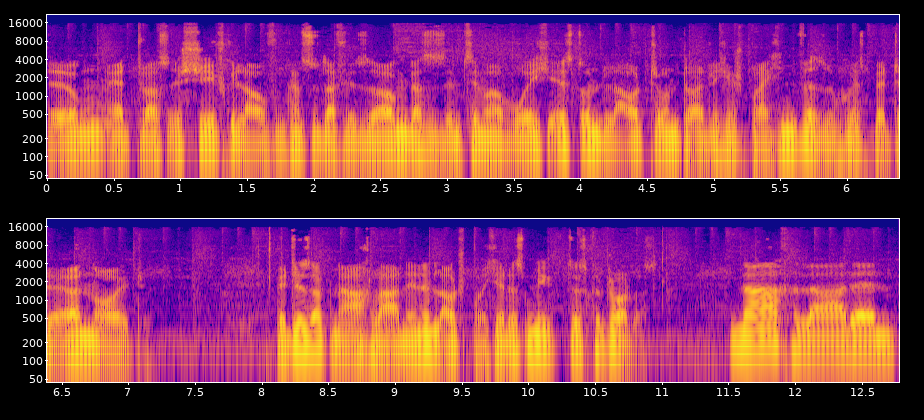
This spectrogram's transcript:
irgendetwas ist schiefgelaufen. Kannst du dafür sorgen, dass es im Zimmer ruhig ist und laut und deutliche sprechen? Versuche es bitte erneut. Bitte sag Nachladen in den Lautsprecher des, Mik des Controllers. Nachladen.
